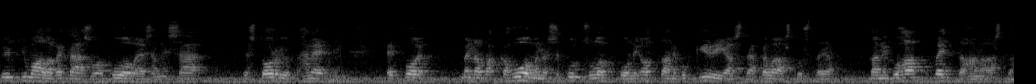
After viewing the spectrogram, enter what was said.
nyt Jumala vetää sua puoleensa, niin sä, jos torjut hänet, niin et voi mennä vaikka huomenna, jos se kutsu loppuu, niin ottaa niinku kirjaa sitä pelastusta ja, tai niinku ha, vettä hanasta.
